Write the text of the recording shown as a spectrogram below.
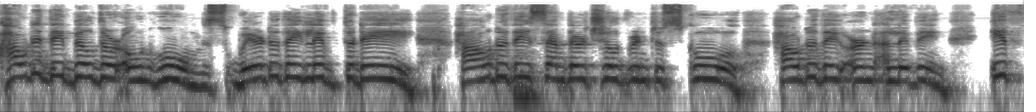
how did they build their own homes? Where do they live today? How do they send their children to school? How do they earn a living? If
